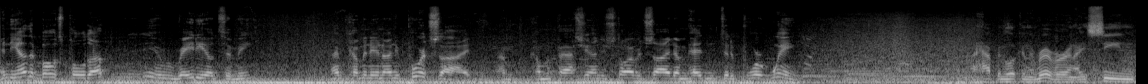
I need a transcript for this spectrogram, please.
And the other boats pulled up, you know, radioed to me. I'm coming in on your port side. I'm coming past you on your starboard side. I'm heading to the port wing. I happened to look in the river and I seen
